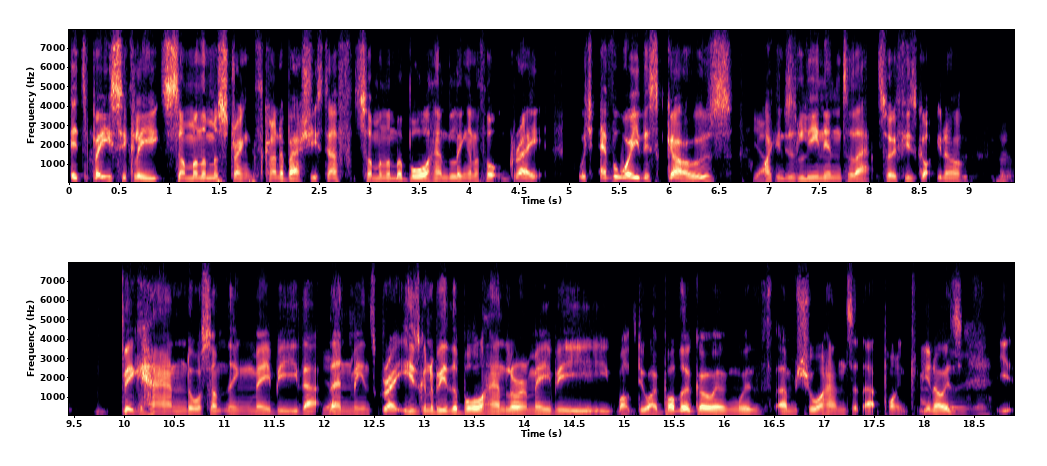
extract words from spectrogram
It's basically some of them are strength kind of bashy stuff. Some of them are ball handling, and I thought, great. Whichever way this goes, Yeah. I can just lean into that. So if he's got, you know, big hand or something, maybe that Yeah. then means great. He's going to be the ball handler, and maybe, well, do I bother going with um, sure hands at that point? You know, is Absolutely.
